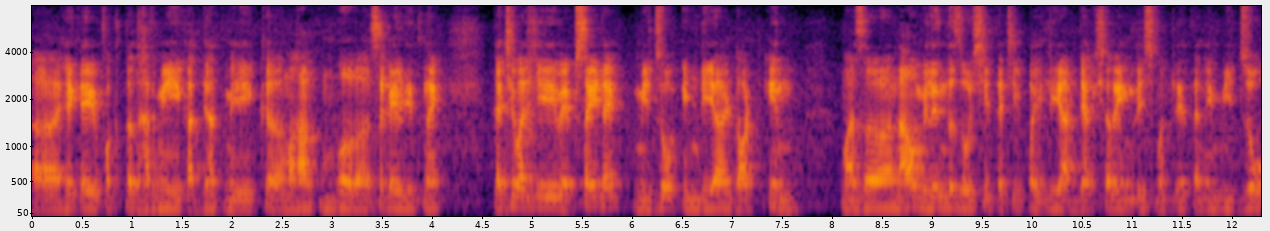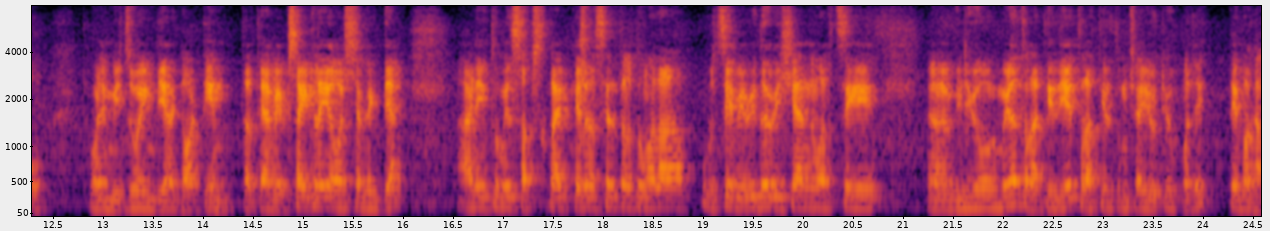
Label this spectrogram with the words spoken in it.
हे काही फक्त धार्मिक आध्यात्मिक महाकुंभ असं काही लिहित नाही. त्याची माझी वेबसाईट आहे मिझो इंडिया डॉट इन माझं नाव मिलिंद जोशी त्याची पहिली आद्याक्षरं इंग्लिशमधली त्याने मिझो त्यामुळे मिझो इंडिया डॉट इन तर त्या वेबसाईटलाही अवश्य भेट द्या. आणि तुम्ही सबस्क्राईब केलं असेल तर तुम्हाला पुढचे विविध विषयांवरचे व्हिडिओ मिळत राहतील येत राहतील तुमच्या यूट्यूबमध्ये ते बघा.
